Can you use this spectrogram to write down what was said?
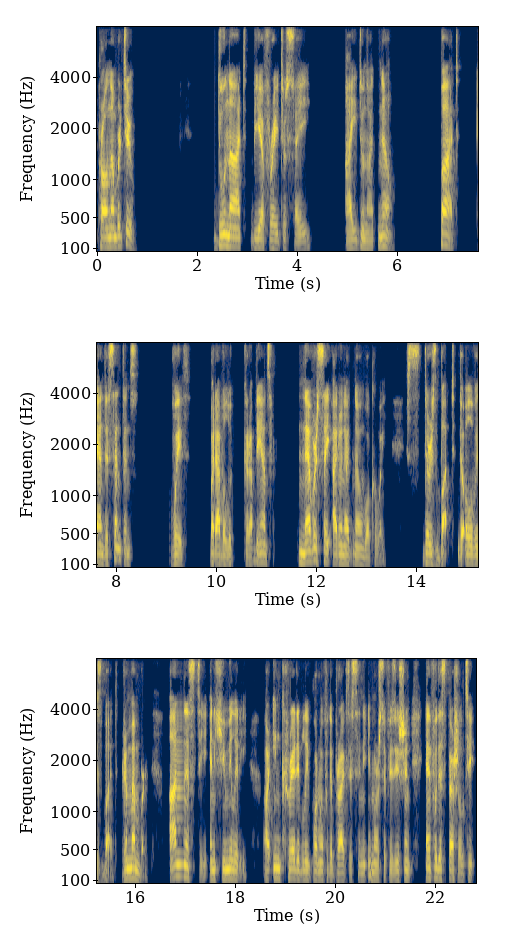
Pearl number two do not be afraid to say, I do not know. But end the sentence with, but I will look up the answer. Never say, I do not know and walk away. There's but, the always but. Remember, honesty and humility are incredibly important for the practice in immersive physician and for the specialty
